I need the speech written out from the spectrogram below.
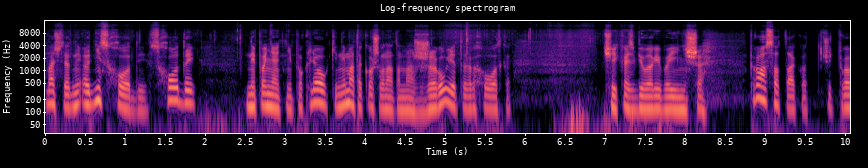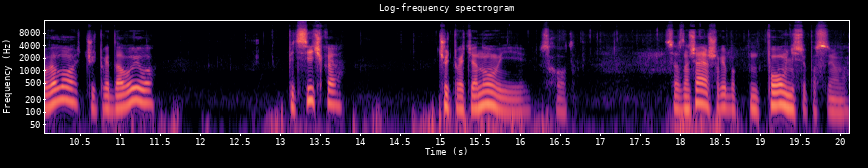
Бачите, одні, одні сходи. Сходи, непонятні покльовки. Нема такого, що вона там аж жирує, верховодка. Чи якась біла риба інша. Просто так от чуть провело, чуть придавило. Підсічка, чуть притягнув і сход. Це означає, що риба повністю пасивна.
